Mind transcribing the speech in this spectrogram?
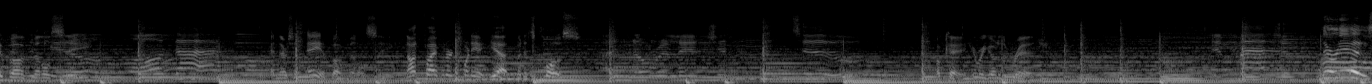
above middle C, and there's an A above middle C. Not 528 yet, but it's close. Okay, here we go to the bridge. There it is.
